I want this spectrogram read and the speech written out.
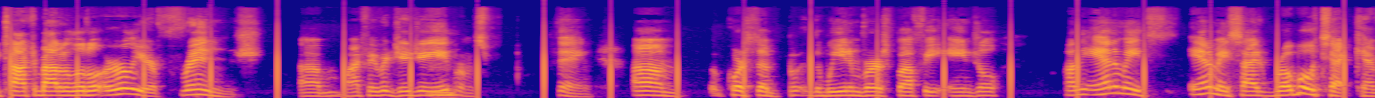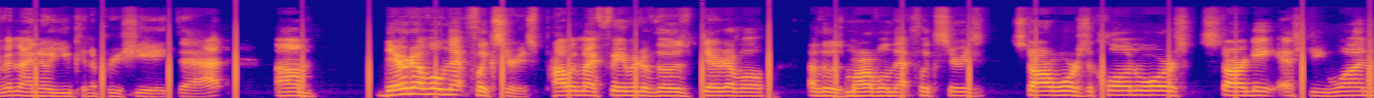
We talked about a little earlier. Fringe, um, my favorite J.J. Mm. Abrams thing. Um, of course, the the Whedonverse, Buffy, Angel. On the anime anime side, Robotech, Kevin. I know you can appreciate that. Um, Daredevil Netflix series, probably my favorite of those Daredevil of those Marvel Netflix series. Star Wars: The Clone Wars, Stargate SG One,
